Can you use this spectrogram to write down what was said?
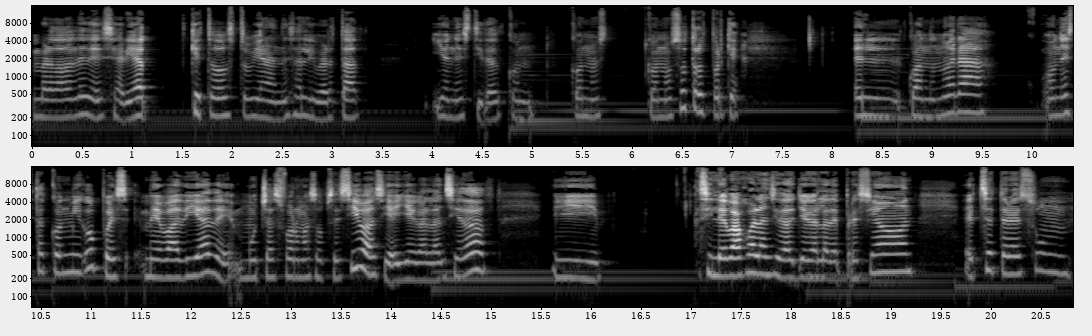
en verdad le desearía que todos tuvieran esa libertad y honestidad con, con, con nosotros, porque el, cuando no era honesta conmigo, pues me evadía de muchas formas obsesivas y ahí llega la ansiedad y si le bajo a la ansiedad llega la depresión, etcétera. Es un.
